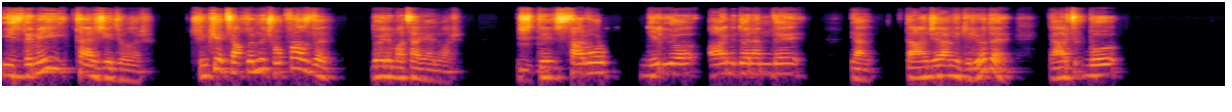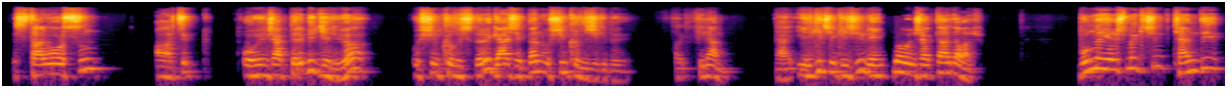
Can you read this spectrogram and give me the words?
izlemeyi tercih ediyorlar. Çünkü etraflarında çok fazla böyle materyal var. İşte Star Wars geliyor aynı dönemde yani daha önceden de geliyor da ya artık bu Star Wars'un artık oyuncakları bir geliyor. Işın kılıçları gerçekten ışın kılıcı gibi filan. Yani ilgi çekici renkli oyuncaklar da var. Bununla yarışmak için kendi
